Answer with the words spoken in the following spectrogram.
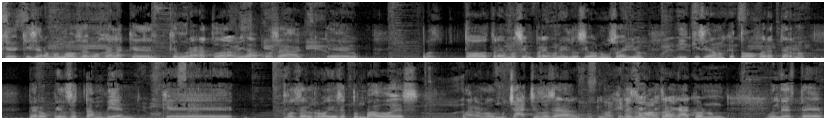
que quisiéramos, ¿no? O sea, ojalá que, que durara toda la vida, o sea, que pues todos traemos siempre una ilusión, un sueño y quisiéramos que todo fuera eterno. Pero pienso también que pues el rollo ese tumbado es para los muchachos, o sea, imagínense nosotros acá con un, un de este... El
